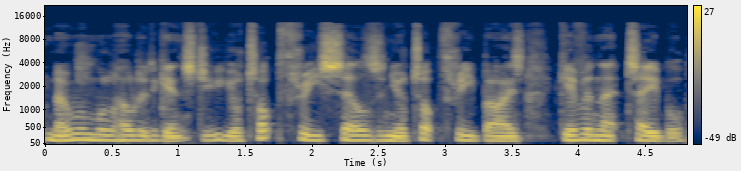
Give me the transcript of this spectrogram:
No one will hold it against you. Your top three cells and your top three buys, given that table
